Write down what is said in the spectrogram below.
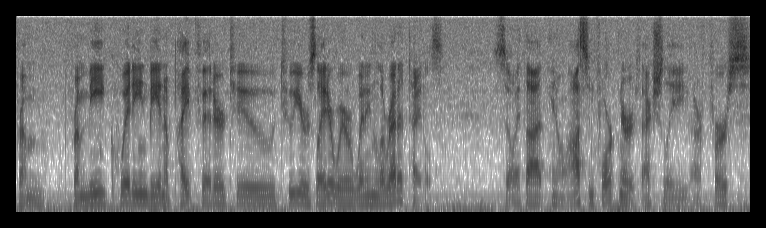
from from me quitting being a pipe fitter to two years later, we were winning Loretta titles. So I thought, you know, Austin Faulkner is actually our first,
